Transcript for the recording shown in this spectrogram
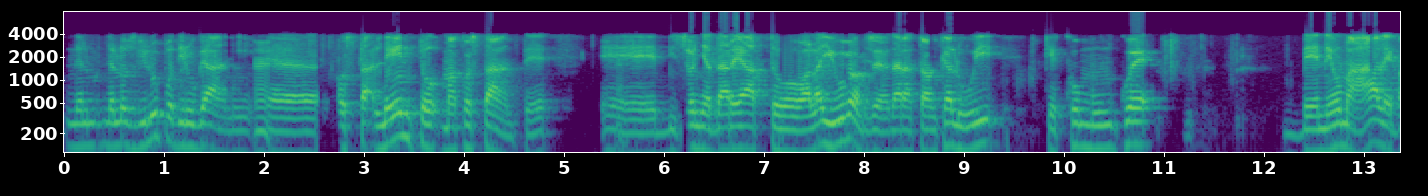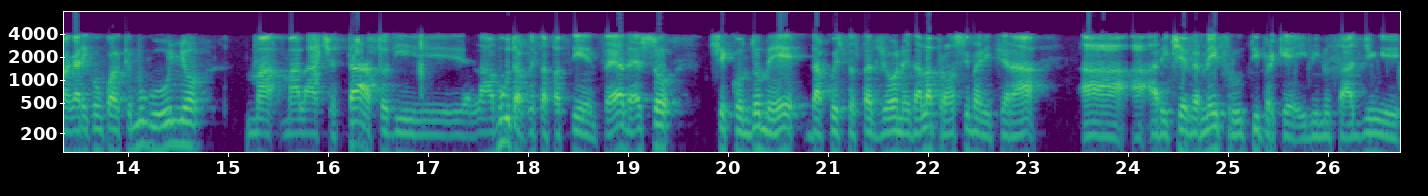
nel, nello sviluppo di Rugani, eh. eh costa- lento ma costante, eh, bisogna dare atto alla Juve, ma bisogna dare atto anche a lui che comunque, bene o male, magari con qualche mugugno, ma, ma l'ha accettato, di, l'ha avuta questa pazienza e adesso secondo me da questa stagione, dalla prossima, inizierà a, a, a riceverne i frutti perché i minutaggi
